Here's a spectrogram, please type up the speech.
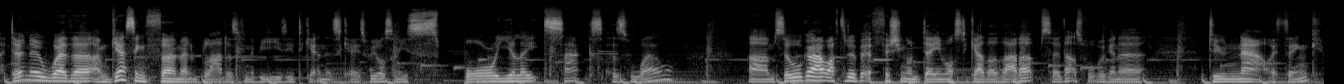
I don't know whether, I'm guessing ferment bladder is going to be easy to get in this case. We also need sporulate sacs as well. Um, so we'll go out, we'll have to do a bit of fishing on Deimos to gather that up. So that's what we're going to do now, I think.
